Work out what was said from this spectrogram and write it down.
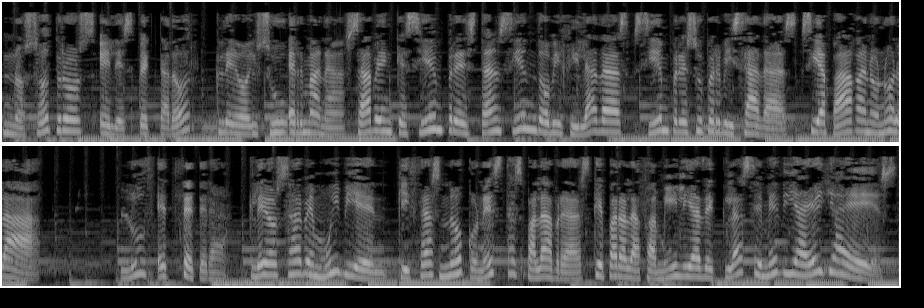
Nosotros, el espectador, Cleo y su hermana, saben que siempre están siendo vigiladas, siempre supervisadas, si apagan o no la luz, etc. Cleo sabe muy bien, quizás no con estas palabras, que para la familia de clase media ella es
